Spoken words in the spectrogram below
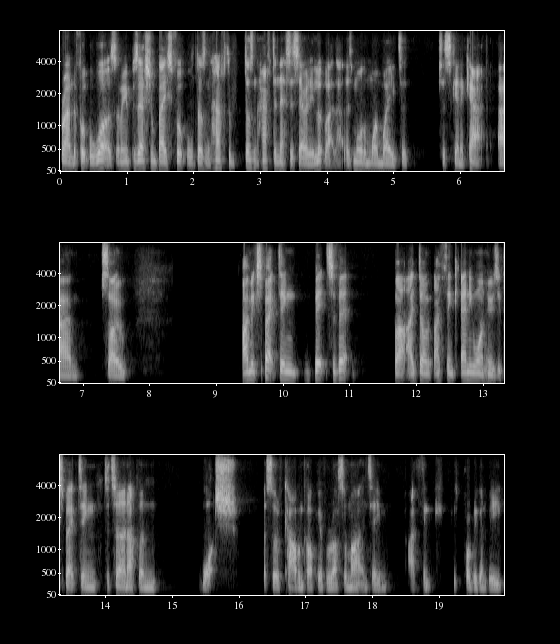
brand of football was. I mean, possession based football doesn't have to doesn't have to necessarily look like that. There's more than one way to to skin a cat. Um, so I'm expecting bits of it, but I don't. I think anyone who's expecting to turn up and watch a sort of carbon copy of a Russell Martin team, I think is probably going to be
